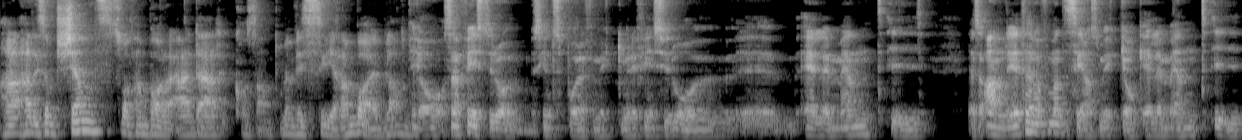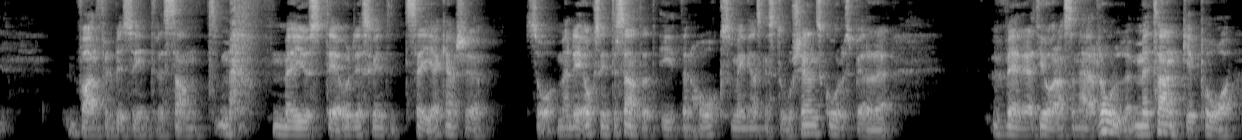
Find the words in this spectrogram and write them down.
Han, han liksom känns som att han bara är där konstant. Men vi ser han bara ibland. Ja, och sen finns det ju då, vi ska inte spoila för mycket, men det finns ju då eh, element i, alltså anledningen till varför man inte ser honom så mycket och element i varför det blir så intressant med just det, och det ska vi inte säga kanske så, men det är också intressant att Ethan Hawke som är en ganska stor känd skådespelare väljer att göra en sån här roll med tanke på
